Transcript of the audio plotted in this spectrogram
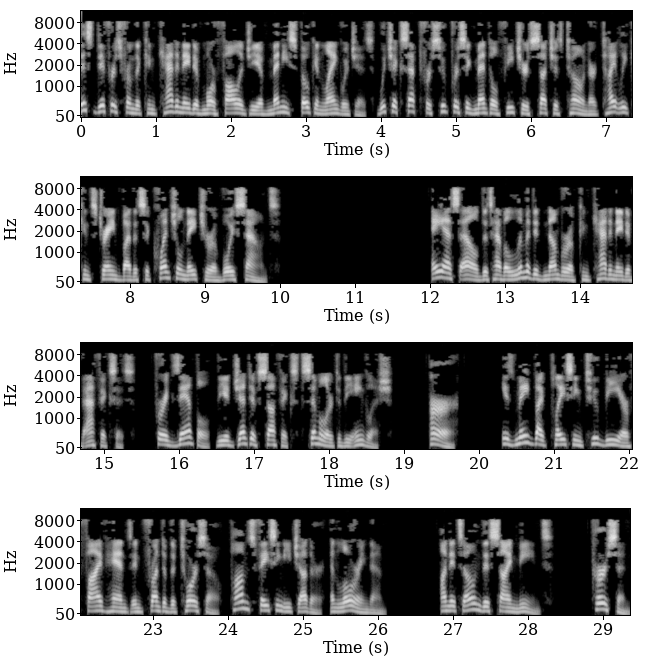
This differs from the concatenative morphology of many spoken languages, which except for suprasegmental features such as tone are tightly constrained by the sequential nature of voice sounds. ASL does have a limited number of concatenative affixes. For example, the agentive suffix, similar to the English er, is made by placing two b or five hands in front of the torso, palms facing each other, and lowering them. On its own this sign means person,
